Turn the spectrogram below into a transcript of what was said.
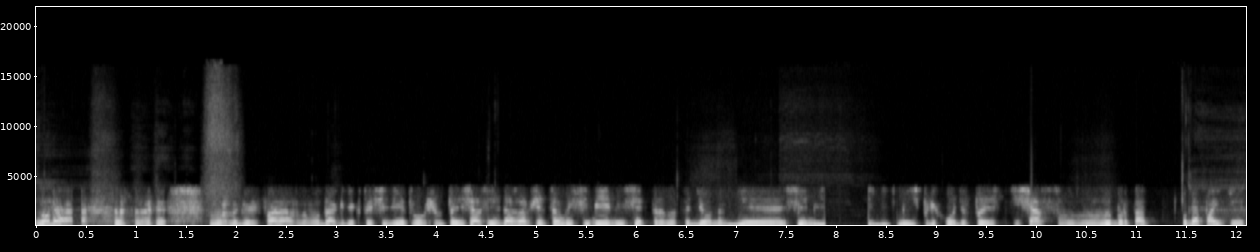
Ну да, можно говорить по-разному, да, где кто сидит, в общем-то. И сейчас есть даже вообще целый семейный сектор на стадионах, где семьи с детьми приходят. То есть сейчас выбор-то куда пойти,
